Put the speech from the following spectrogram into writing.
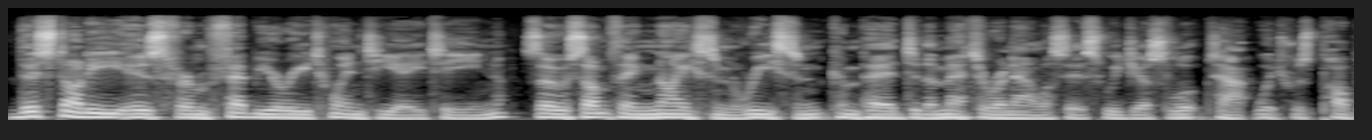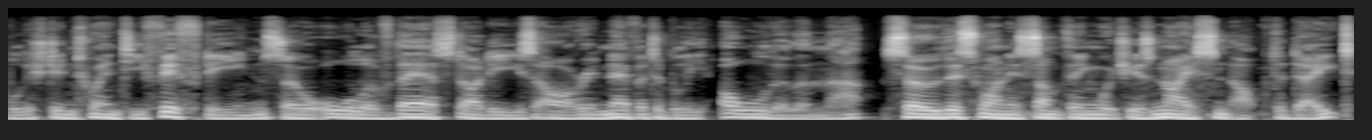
This study is from February 2018, so something nice and recent compared to the meta-analysis we just looked at, which was published in 2015, so all of their studies are inevitably older than that. So this one is something which is nice and up to date.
